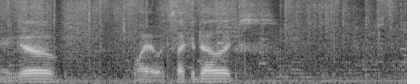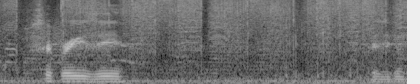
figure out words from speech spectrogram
There you go. White with psychedelics. Super easy. As you can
